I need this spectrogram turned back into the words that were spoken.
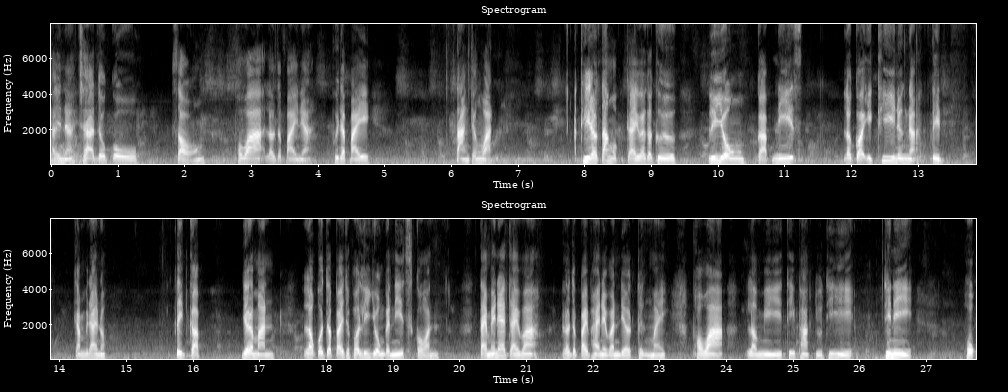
อะไรนะชาโดโกสองเพราะว่าเราจะไปเนี่ย เพื่อจะไปต่างจังหวัด ที่เราตั้งใจไว้ก็คือลียงกับนีส แล้วก็อีกที่หนึ่งน่ะ ติดจำไม่ได้เนาะติดกับเยอรมัน เราก็จะไปเฉพาะลียงกับนีสก่อน แต่ไม่แน่ใจว่าเราจะไปภายในวันเดียวถึงไหม เพราะว่าเรามีที่พักอยู่ที่ที่นี่หก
